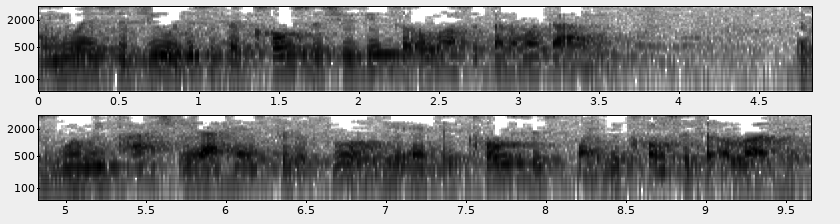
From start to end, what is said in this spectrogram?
when you in sujood, this is the closest you get to Allah subhanahu wa ta'ala. Is when we prostrate our heads to the floor. We're at the closest point. We're closer to Allah there.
